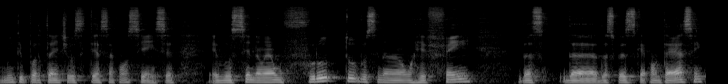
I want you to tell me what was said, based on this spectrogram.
muito importante você ter essa consciência. É, você não é um fruto, você não é um refém das, da, das coisas que acontecem,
